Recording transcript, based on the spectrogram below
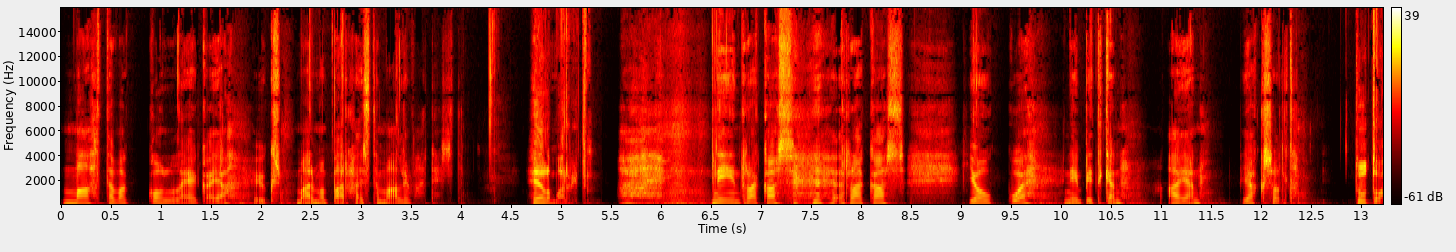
mahtava kollega ja yksi maailman parhaista maalivahdeista. Helmarit. Niin rakas, rakas joukkue niin pitkän ajan jaksolta. Tuto.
